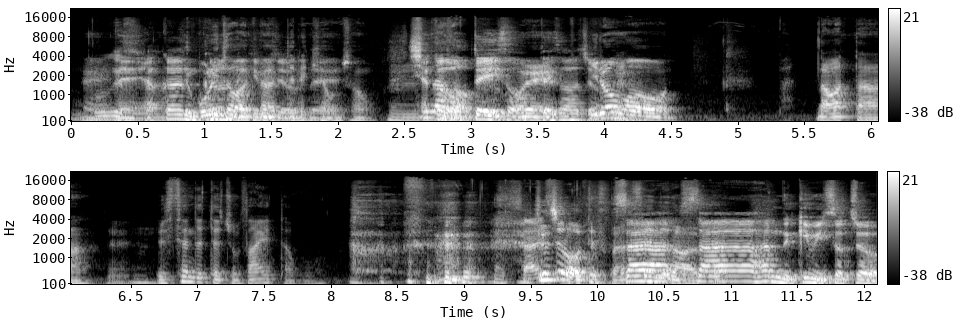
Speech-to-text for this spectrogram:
네. 모르겠어요. 네, 약간 그 모니터 발표할 때. 이렇게 네. 엄청 음. 신나서 약간 up돼서, 네, up돼서 하죠. 이런 네. 거 나왔다. 네. 근데 스탠드 때좀 싸했다고. 쌀- 실제로 어땠어요? 싸? 싸한 느낌이 있었죠.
